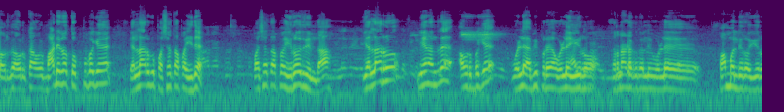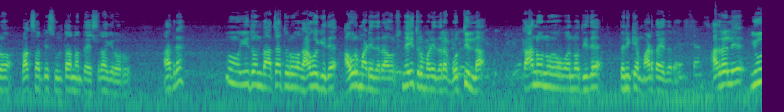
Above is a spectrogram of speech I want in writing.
ಅವ್ರದ್ದು ಅವ್ರ ಅವ್ರು ಮಾಡಿರೋ ತಪ್ಪು ಬಗ್ಗೆ ಎಲ್ಲರಿಗೂ ಪಶ್ಚಾತ್ತಾಪ ಇದೆ. ಪಶ್ಚಾತ್ತಾಪ ಇರೋದ್ರಿಂದ ಎಲ್ಲರೂ ಏನಂದರೆ ಅವ್ರ ಬಗ್ಗೆ ಒಳ್ಳೆ ಅಭಿಪ್ರಾಯ, ಒಳ್ಳೆ ಹೀರೋ, ಕರ್ನಾಟಕದಲ್ಲಿ ಒಳ್ಳೆ ಫಾರ್ಮಲ್ಲಿರೋ ಹೀರೋ, ಬಾಕ್ಸ್ ಆಫೀಸ್ ಸುಲ್ತಾನ್ ಅಂತ ಹೆಸರಾಗಿರೋರು. ಆದರೆ ಇದೊಂದು ಅಚಾತುರವಾಗಿ ಆಗೋಗಿದೆ. ಅವ್ರು ಮಾಡಿದ್ದಾರೆ ಅವ್ರ ಸ್ನೇಹಿತರು ಮಾಡಿದ್ದಾರೆ ಗೊತ್ತಿಲ್ಲ. ಕಾನೂನು ಅನ್ನೋದಿದೆ, ತನಿಖೆ ಮಾಡ್ತಾ ಇದ್ದಾರೆ. ಅದರಲ್ಲಿ ಇವ್ರ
